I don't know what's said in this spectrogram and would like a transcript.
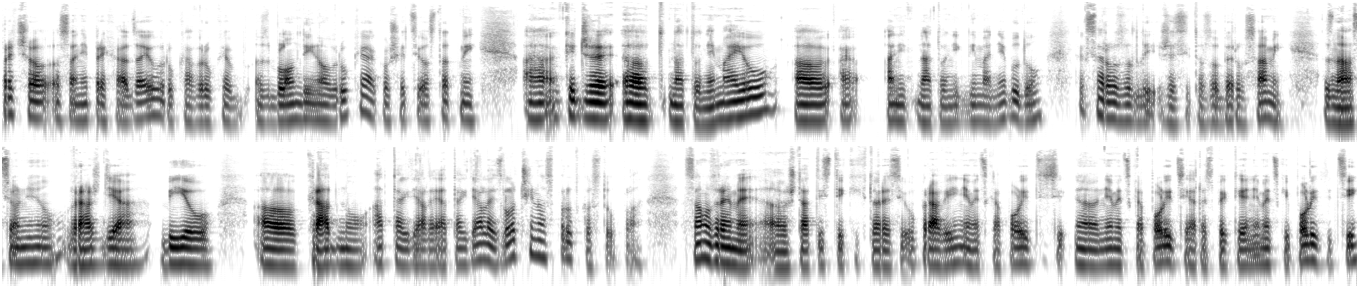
prečo sa neprechádzajú ruka v ruke s blondínou v ruke ako všetci ostatní. A keďže na to nemajú a ani na to nikdy mať nebudú, tak sa rozhodli, že si to zoberú sami. Znásilňujú, vraždia, bijú, kradnú a tak ďalej a tak ďalej. Zločinnosť prudko stúpla. Samozrejme, štatistiky, ktoré si upraví nemecká, politici, nemecká policia, respektíve nemeckí politici,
